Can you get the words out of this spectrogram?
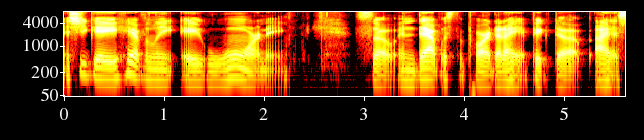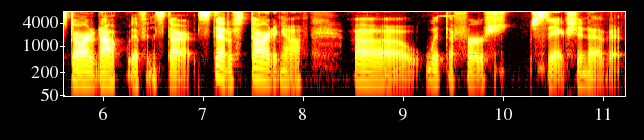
and she gave Heavenly a warning. So, and that was the part that I had picked up. I had started off with and start instead of starting off uh, with the first section of it.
